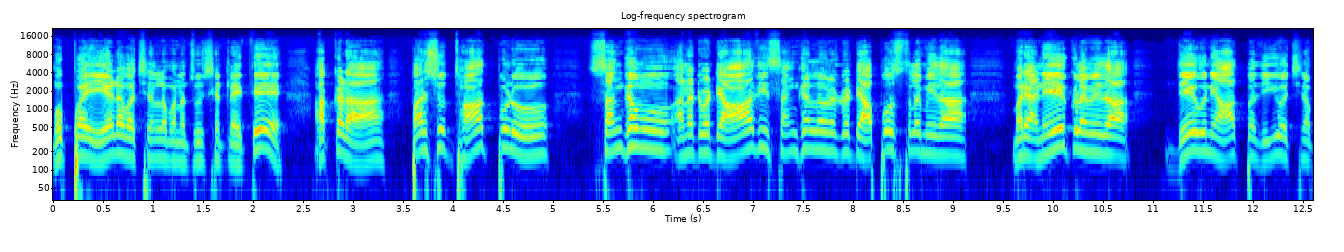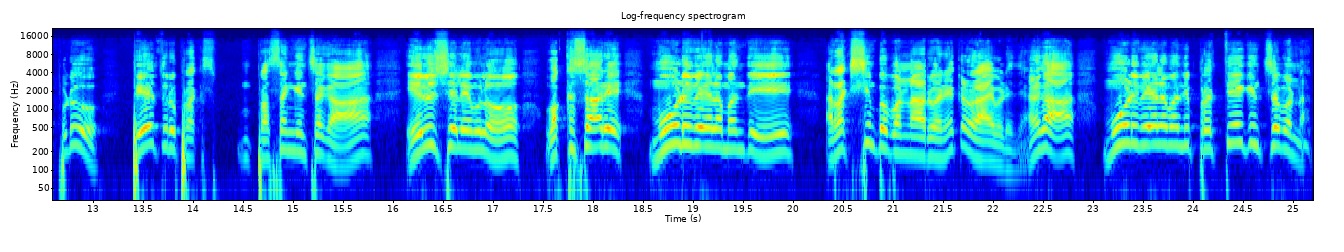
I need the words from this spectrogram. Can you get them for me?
ముప్పై ఏడవ వచనంలో మనం చూసినట్లయితే అక్కడ పరిశుద్ధాత్ముడు సంఘము అన్నటువంటి ఆది సంఘంలో ఉన్నటువంటి అపోస్తుల మీద మరి అనేకుల మీద దేవుని ఆత్మ దిగి వచ్చినప్పుడు పేతురు ప్రసంగించగా ఎరుసలేములో ఒక్కసారి మూడు వేల మంది రక్షింపబడినారు అని ఇక్కడ రాయబడింది. అనగా మూడు వేల మంది ప్రత్యేకించబడినారు.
